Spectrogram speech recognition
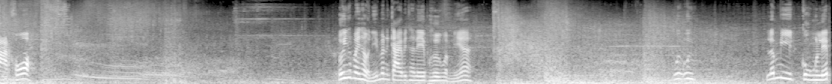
ปาดคอเฮ้ยทำไมแถวนี้มันกลายเป็นทะเลเพลิงแบบนี้อุ้ยอุ้ยแล้วมีกรงเล็บ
